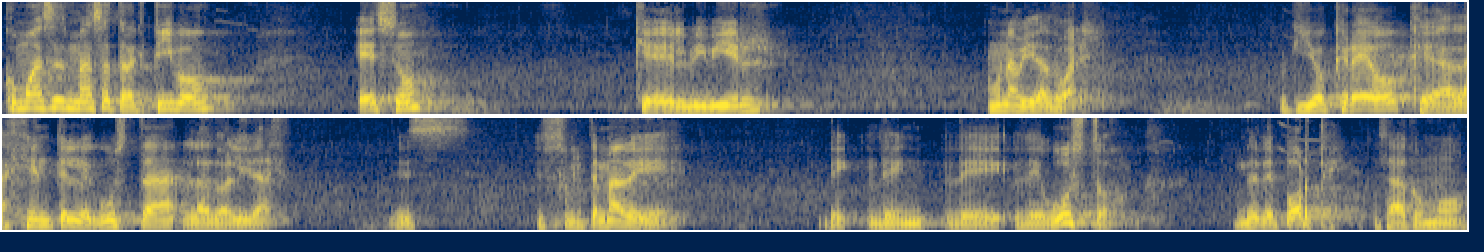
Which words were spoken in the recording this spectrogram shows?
¿Cómo haces más atractivo eso que el vivir una vida dual? Porque yo creo que a la gente le gusta la dualidad. Es, es un tema de, de, de, de, gusto, de deporte. O sea, como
